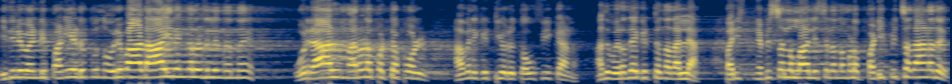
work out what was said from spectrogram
ഇതിനുവേണ്ടി പണിയെടുക്കുന്ന ഒരുപാട് ആയിരങ്ങളിൽ നിന്ന് ഒരാൾ മരണപ്പെട്ടപ്പോൾ അവന് കിട്ടിയ ഒരു തൗഫീക്കാണ്. അത് വെറുതെ കിട്ടുന്നതല്ല. പരി നബി സല്ലാ അലൈഹി വസല്ലം നമ്മളെ പഠിപ്പിച്ചതാണത്.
